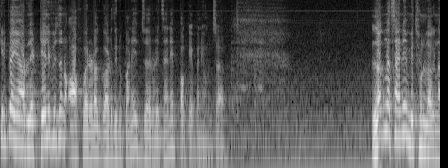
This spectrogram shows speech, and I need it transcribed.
कृपया यहाँहरूले टेलिभिजन अफ गरेर गरिदिनु पनि जरुरी चाहिँ नि पक्कै पनि हुन्छ। लग्न चाहिँ नि मिथुन लग्न।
